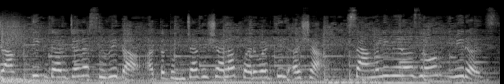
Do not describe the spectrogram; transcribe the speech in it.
जागतिक दर्जाच्या सुविधा आता तुमच्या खिशाला परवडतील अशा सांगली मिरज रोड मिरज.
